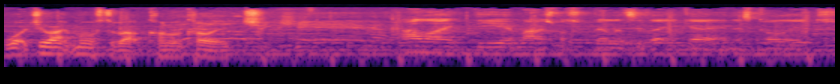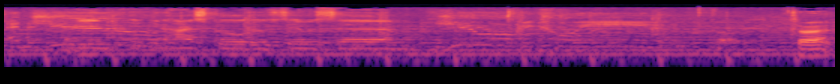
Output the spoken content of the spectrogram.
What do you like most about Connell College? I like the amount of responsibility that you get in this college. I mean, in, in high school, it was, it was um, It's alright.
